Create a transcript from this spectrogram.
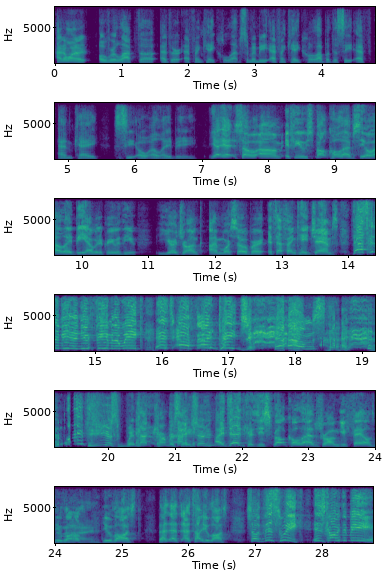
I don't want to overlap the other FNK collab. So maybe FNK collab with the C F N K C O L A B. Yeah, yeah. So um, if you spelt collab C O L A B, I would agree with you. You're drunk. I'm more sober. It's FNK Jams. That's going to be the new theme of the week. It's FNK Jams. Really? Did you just win that conversation? I did because you spelt collabs wrong. You failed. you Did lost. You lost. That, that, that's how you lost. So this week is going to be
